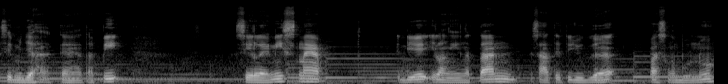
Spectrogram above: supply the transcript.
si penjahatnya. Tapi si Lenny snap dia hilang ingetan saat itu juga pas ngebunuh.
